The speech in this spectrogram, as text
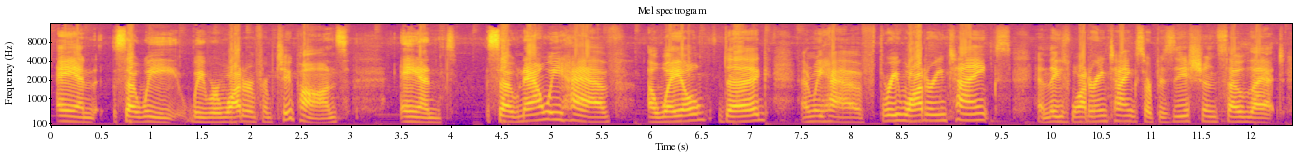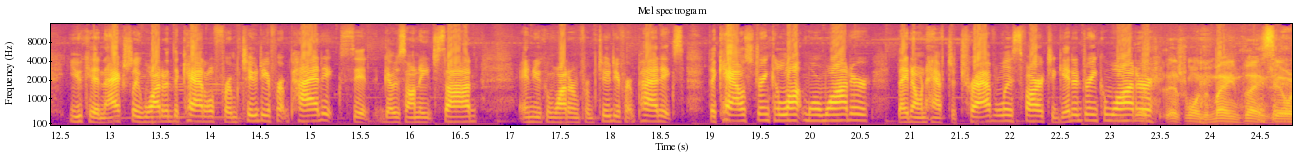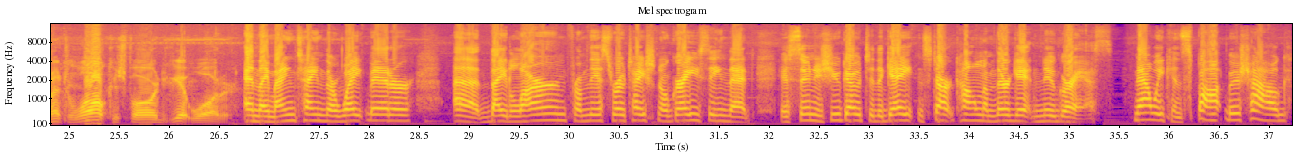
and so we we were watering from two ponds, and so now we have a well dug and we have three watering tanks and these watering tanks are positioned so that you can actually water the cattle from two different paddocks it goes on each side and you can water them from two different paddocks the cows drink a lot more water they don't have to travel as far to get a drink of water That's, that's one of the main things. They don't have to walk as far to get water. and they maintain their weight better. Uh, they learn from this rotational grazing that as soon as you go to the gate and start calling them, they're getting new grass. Now we can spot bush hog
